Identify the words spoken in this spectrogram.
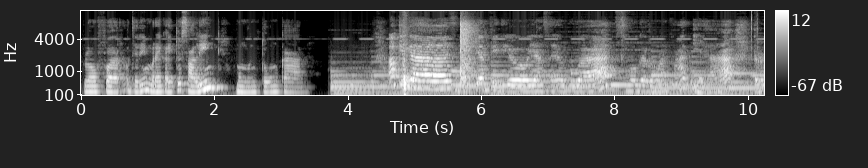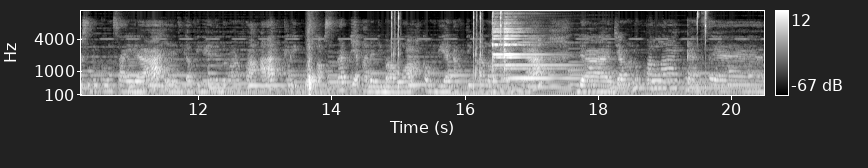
plover jadi mereka itu saling menguntungkan Oke okay guys, sekian video yang saya buat. Semoga bermanfaat ya. Terus dukung saya. Ya, jika video ini bermanfaat, klik subscribe yang ada di bawah, kemudian aktifkan loncengnya dan jangan lupa like dan share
